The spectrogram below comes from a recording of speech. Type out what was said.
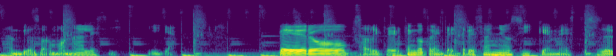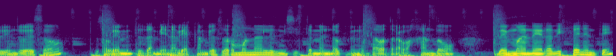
Cambios hormonales y, y ya. Pero pues ahorita ya tengo 33 años y que me esté sucediendo eso, pues obviamente también había cambios hormonales, mi sistema endocrino estaba trabajando de manera diferente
